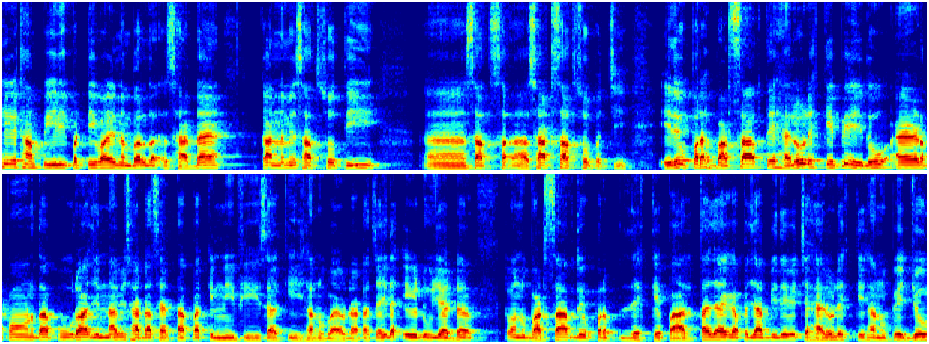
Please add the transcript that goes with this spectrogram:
ਹੇਠਾਂ ਪੀਲੀ ਪੱਟੀ ਵਾਲੇ ਨੰਬਰ ਦਾ ਸਾਡਾ ਹੈ 91730 60725 ਇਹਦੇ ਉੱਪਰ WhatsApp ਤੇ ਹੈਲੋ ਲਿਖ ਕੇ ਭੇਜ ਦਿਓ। ਐਡ ਪਾਉਣ ਦਾ ਪੂਰਾ ਜਿੰਨਾ ਵੀ ਸਾਡਾ ਸੈਟਅਪ ਆ, ਕਿੰਨੀ ਫੀਸ ਆ, ਕੀ ਸਾਨੂੰ ਬਾਇਓਡਾਟਾ ਚਾਹੀਦਾ, A to Z ਤੁਹਾਨੂੰ WhatsApp ਦੇ ਉੱਪਰ ਲਿਖ ਕੇ ਪਾ ਦਿੱਤਾ ਜਾਏਗਾ। ਪੰਜਾਬੀ ਦੇ ਵਿੱਚ ਹੈਲੋ ਲਿਖ ਕੇ ਸਾਨੂੰ ਭੇਜੋ।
